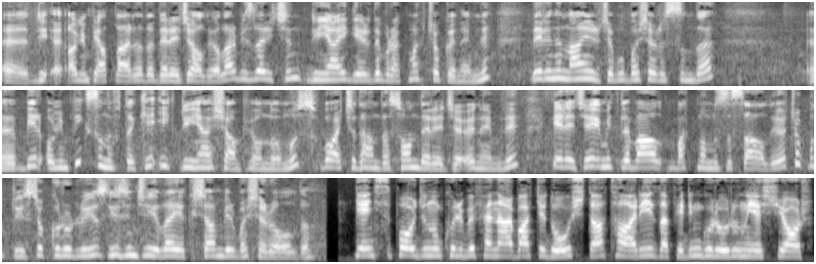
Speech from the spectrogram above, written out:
e, olimpiyatlarda da derece alıyorlar. Bizler için dünyayı geride bırakmak çok önemli. Derin'in ayrıca bu başarısında e, bir olimpik sınıftaki ilk dünya şampiyonluğumuz. Bu açıdan da son derece önemli. Geleceğe ümitle bakmamızı sağlıyor. Çok mutluyuz, çok gururluyuz. 100. yıla yakışan bir başarı oldu. Genç sporcunun kulübü Fenerbahçe Doğuş da tarihi zaferin gururunu yaşıyor.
